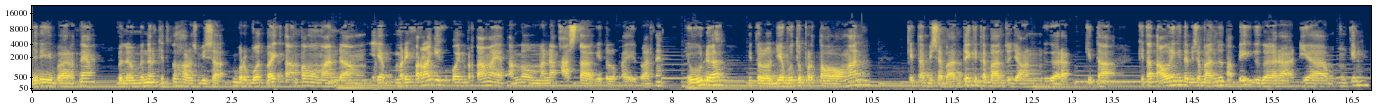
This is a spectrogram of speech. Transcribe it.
jadi ibaratnya benar-benar kita tuh harus bisa berbuat baik tanpa memandang ya merefer lagi ke poin pertama ya tanpa memandang kasta gitu loh kayak ibaratnya ya udah gitu loh dia butuh pertolongan kita bisa bantu ya kita bantu jangan gara kita kita tahu nih kita bisa bantu tapi gara dia mungkin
